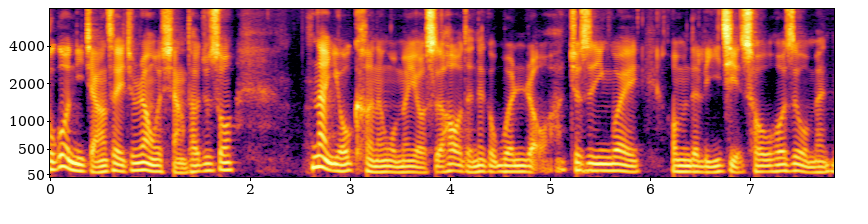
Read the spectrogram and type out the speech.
不过你讲到这里，就让我想到，就是说。那有可能我们有时候的那个温柔啊，就是因为我们的理解错误，或是我们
